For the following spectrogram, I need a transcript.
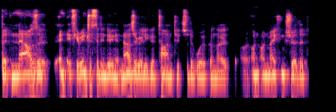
but now's a and if you're interested in doing it, now's a really good time to sort of work on those on on making sure that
